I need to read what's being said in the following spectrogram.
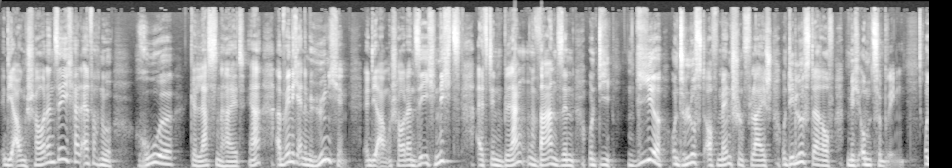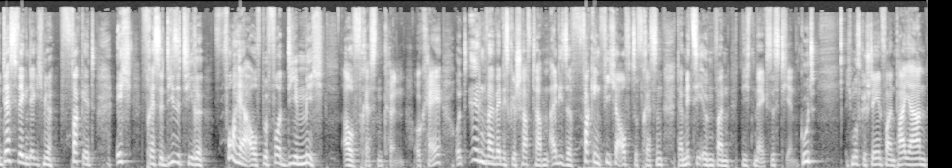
in die Augen schaue, dann sehe ich halt einfach nur Ruhe, Gelassenheit, ja. Aber wenn ich einem Hühnchen in die Augen schaue, dann sehe ich nichts als den blanken Wahnsinn und die Gier und Lust auf Menschenfleisch und die Lust darauf, mich umzubringen. Und deswegen denke ich mir, fuck it, ich fresse diese Tiere vorher auf, bevor die mich auffressen können, okay? Und irgendwann werde ich es geschafft haben, all diese fucking Viecher aufzufressen, damit sie irgendwann nicht mehr existieren. Gut, ich muss gestehen, vor ein paar Jahren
